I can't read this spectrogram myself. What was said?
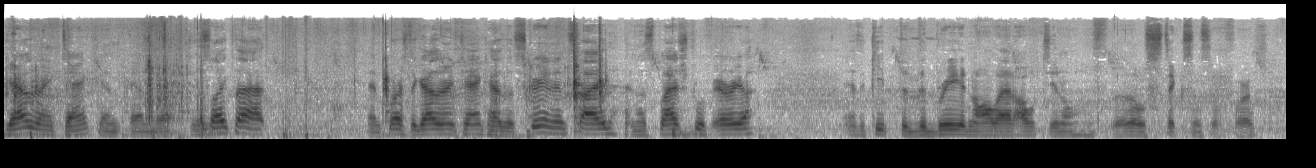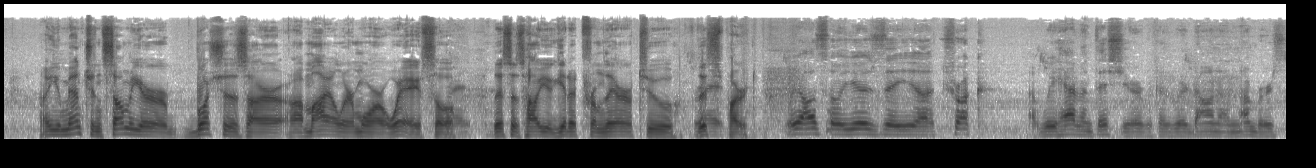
gathering tank, and and uh, just like that. And of course, the gathering tank has a screen inside and a splash-proof area, and to keep the debris and all that out, you know, those little sticks and so forth. Now, you mentioned some of your bushes are a mile or more away, so Right. this is how you get it from there to this part. We also use the uh, truck. Uh, We haven't this year because we're down on numbers,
